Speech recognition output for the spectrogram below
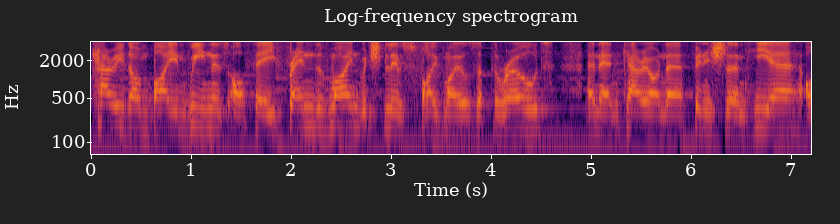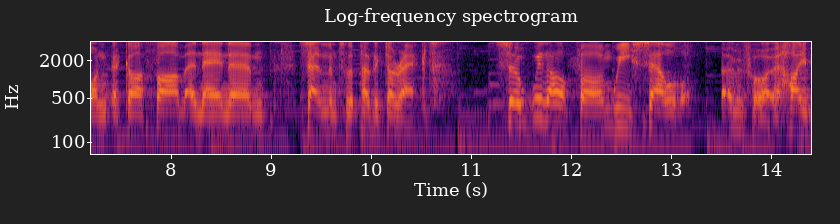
carried on buying wieners off a friend of mine, which lives five miles up the road, and then carry on uh, finish them here on at Garth Farm, and then um, selling them to the public direct. So with our farm, we sell a high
